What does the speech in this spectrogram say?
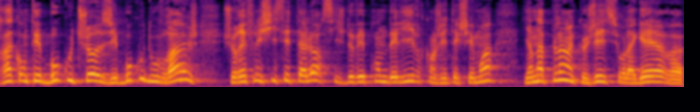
raconter beaucoup de choses. J'ai beaucoup d'ouvrages. Je réfléchissais tout à l'heure si je devais prendre des livres quand j'étais chez moi. Il y en a plein que j'ai sur la guerre, euh,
